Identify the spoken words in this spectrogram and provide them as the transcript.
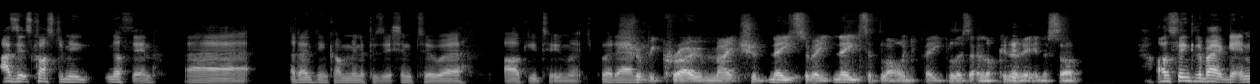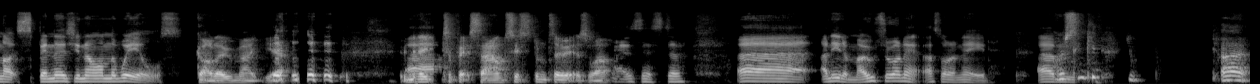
as it's costing me nothing, uh, I don't think I'm in a position to uh, argue too much. But um, Should be chrome, mate. Should needs to be needs to blind people as they're looking at it in the sun. I was thinking about getting like spinners, you know, on the wheels. Got to, mate. Yeah. Uh, need to fit sound system to it as well. My sister. Uh, I need a motor on it. That's what I need. I Um, was thinking, you, uh,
